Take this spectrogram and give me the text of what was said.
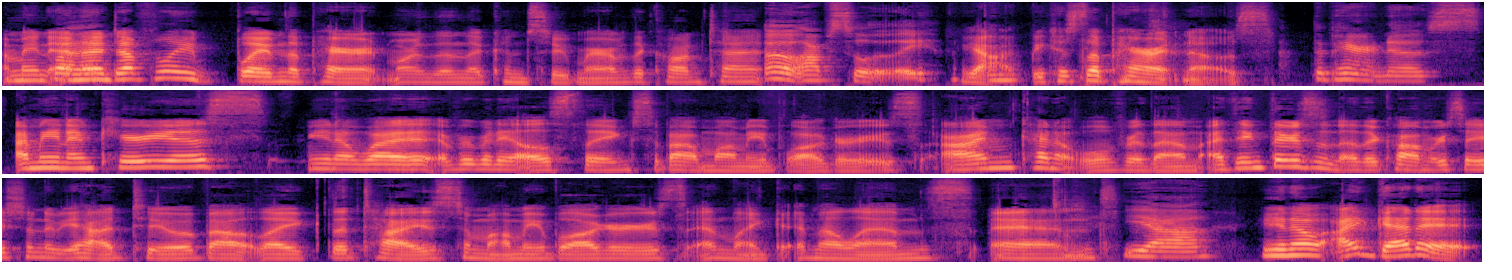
I mean, but... and I definitely blame the parent more than the consumer of the content. Oh, absolutely. Yeah, mm-hmm. because the parent knows. The parent knows. I mean, I'm curious, you know, what everybody else thinks about mommy bloggers. I'm kind of over them. I think there's another conversation to be had too about like the ties to mommy bloggers and like MLMs and Yeah. You know, I get it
